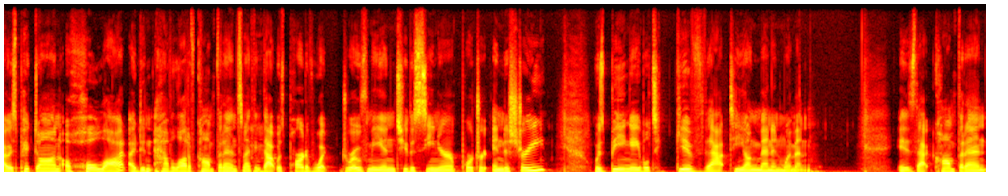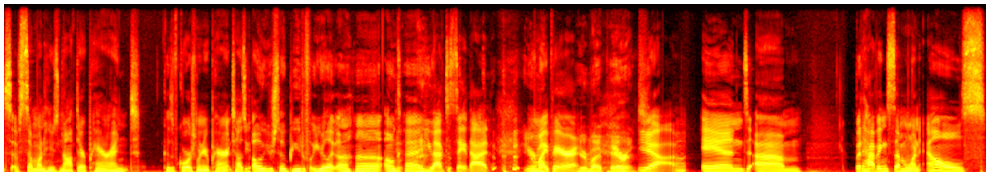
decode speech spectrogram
I was picked on a whole lot. I didn't have a lot of confidence, and I think that was part of what drove me into the senior portrait industry was being able to give that to young men and women. Is that confidence of someone who's not their parent? Because of course, when your parent tells you, "Oh, you're so beautiful," you're like, "Uh huh, okay." You have to say that you're, my, parent. You're my parent. Yeah. And um but having someone else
